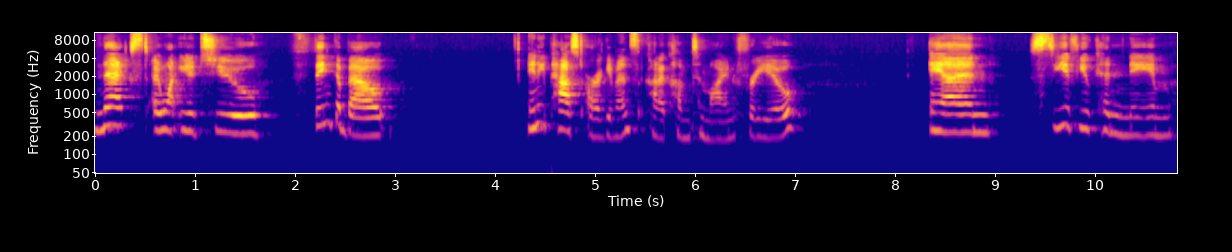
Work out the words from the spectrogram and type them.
Next, I want you to think about any past arguments that kind of come to mind for you and see if you can name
